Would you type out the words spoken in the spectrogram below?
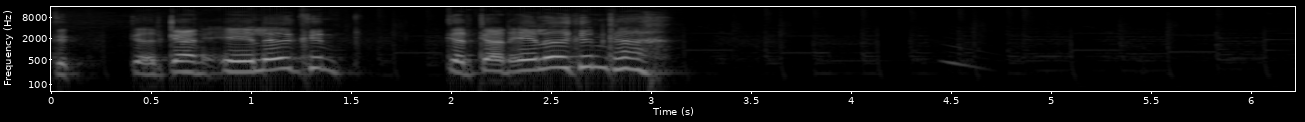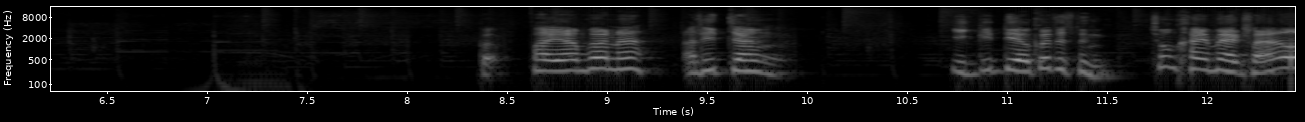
เกิดเกิดการเอเลอร์ขึ้น เกิดการเอเลอร์ขึ้นค่ะ พยายามก็นะอาทิจัง อีกนิดเดียวก็จะถึงช่วงไคลแม็กซ์แล้ว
